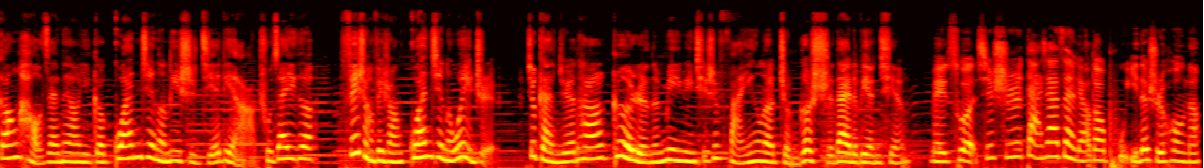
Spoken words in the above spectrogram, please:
刚好在那样一个关键的历史节点啊，处在一个非常非常关键的位置。 就感觉他个人的命运其实反映了整个时代的变迁。没错，其实大家在聊到溥仪的时候呢，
